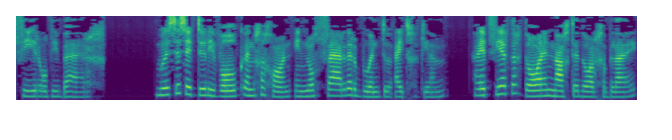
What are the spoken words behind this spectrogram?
vier op die berg. Mooses het toe die wolk ingegaan en nog verder boon toe uitgeklim. Hij het veertig dagen en nachten doorgeblij.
